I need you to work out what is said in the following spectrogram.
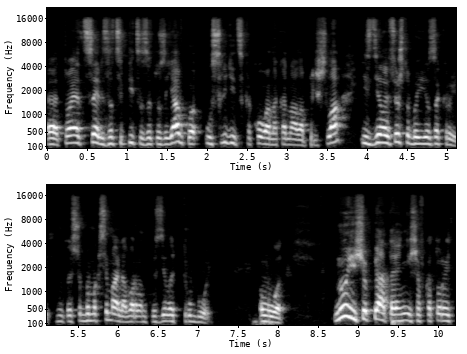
э, твоя цель зацепиться за эту заявку, уследить, с какого она канала пришла, и сделать все, чтобы ее закрыть. Ну, то есть, чтобы максимально воронку сделать трубой. Вот. Ну и еще пятая ниша, в которой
